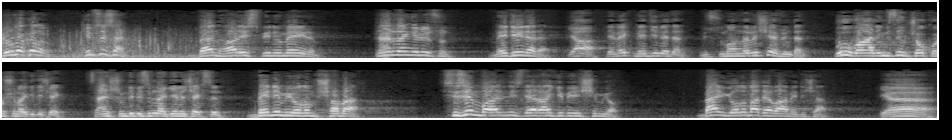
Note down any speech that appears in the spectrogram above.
Dur bakalım. Kimsin sen? Ben Haris bin Ümeyr'im. Nereden geliyorsun? Medine'den. Ya demek Medine'den, Müslümanların şehrinden. Bu valimizin çok hoşuna gidecek. Sen şimdi bizimle geleceksin. Benim yolum Şam'a. Sizin valinizle herhangi bir işim yok. Ben yoluma devam edeceğim. Ya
